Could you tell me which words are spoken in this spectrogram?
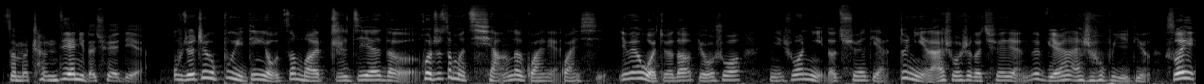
怎么承接你的缺点。我觉得这个不一定有这么直接的或者这么强的关联关系，因为我觉得，比如说你说你的缺点对你来说是个缺点，对别人来说不一定。所以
